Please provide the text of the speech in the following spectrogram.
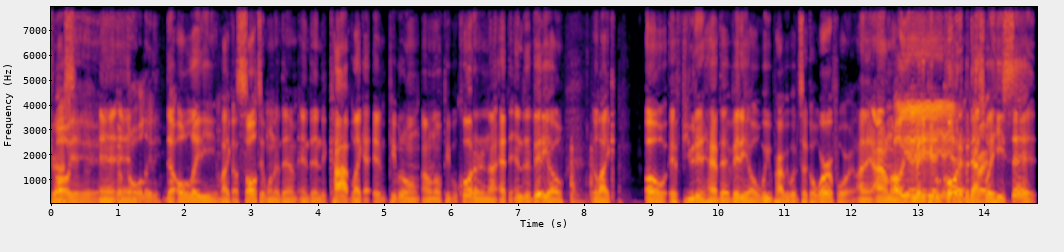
dress. Oh yeah, yeah, yeah. And, Yep, and the old lady. the old lady like assaulted one of them, and then the cop like and people don't I don't know if people caught it or not. At the end of the video, they're like, "Oh, if you didn't have that video, we probably would have took a word for it." I mean, I don't know Oh, if yeah, many yeah, people caught it, but that's Right. what he said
